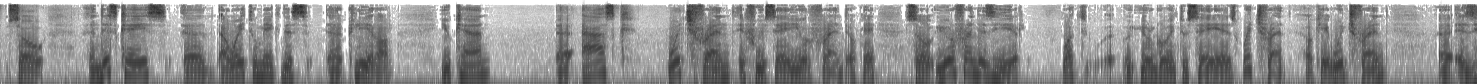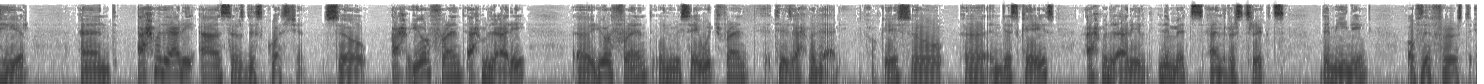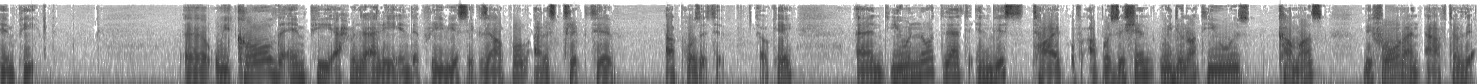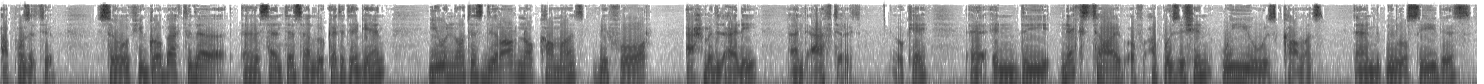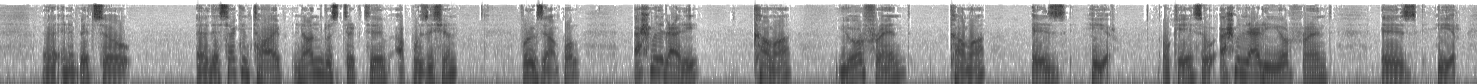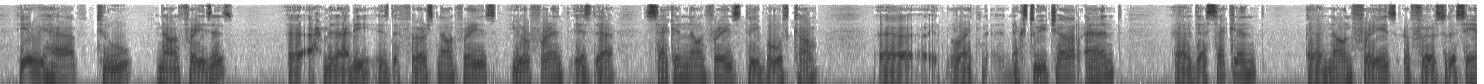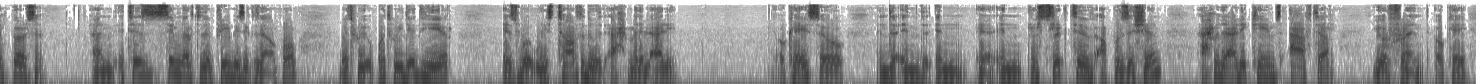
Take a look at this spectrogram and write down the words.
so in this case, uh, a way to make this uh, clearer, you can ask which friend if we say your friend. Okay, so your friend is here. What you're going to say is which friend? Okay, which friend is here? And Ahmed Ali answers this question. So ah, your friend Ahmed Ali, uh, your friend. When we say which friend, it is Ahmed Ali. Okay, so uh, in this case, Ahmed Ali limits and restricts the meaning of the first NP. Uh, we call the NP Ahmed Ali in the previous example a restrictive appositive. Okay, and you will note that in this type of apposition we do not use commas before and after the appositive. So if you go back to the uh, sentence and look at it again, you will notice there are no commas before Ahmed Ali and after it. Okay, uh, in the next type of apposition, we use commas, and we will see this uh, in a bit. So uh, the second type, non-restrictive apposition. For example, Ahmed Al Ali, comma, your friend, comma, is here. Okay, so Ahmed Al Ali, your friend, is here. Here we have two noun phrases. Uh, Ahmed Ali is the first noun phrase. Your friend is the second noun phrase. They both come uh, right next to each other, and uh, the second uh, noun phrase refers to the same person and it is similar to the previous example but we, what we did here is what we started with Ahmed Al Ali. Okay, so in the in the, in uh, in restrictive apposition, Ahmed Al Ali came after your friend. Okay,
